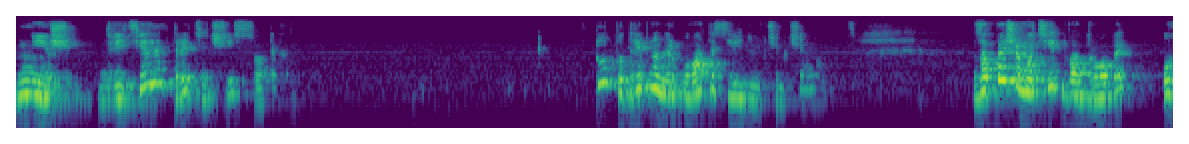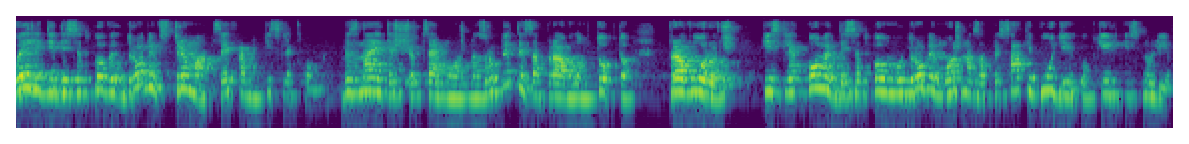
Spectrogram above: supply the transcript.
ніж 2,36. Тут потрібно міркувати слідуючим чином. Запишемо ці два дроби у вигляді десяткових дробів з трьома цифрами після коми. Ви знаєте, що це можна зробити за правилом, тобто праворуч після коми в десятковому дробі можна записати будь-яку кількість нулів.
